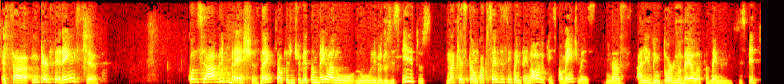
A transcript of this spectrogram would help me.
essa interferência quando se abre brechas, né? Que é o que a gente vê também lá no, no livro dos Espíritos, na questão 459, principalmente, mas nas, ali do entorno dela também no livro dos Espíritos,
